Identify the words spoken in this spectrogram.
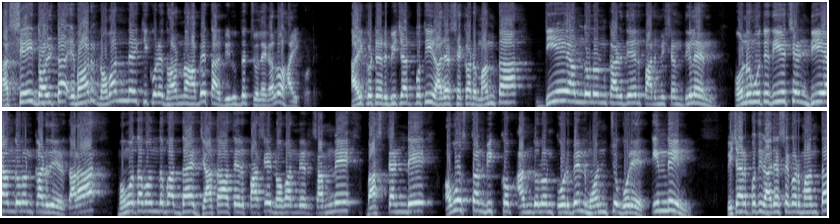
আর সেই দলটা এবার নবান্নে কি করে ধর্ণা হবে তার বিরুদ্ধে চলে গেল হাইকোর্টে। হাইকোর্টের বিচারপতি রাজাশেখর মান্তা ডিএ আন্দোলনকারীদের পারমিশন দিলেন। অনুমতি দিয়েছেন ডিএ আন্দোলনকারীদের। তারা মমতা বন্দ্যোপাধ্যায়ের যাতায়াতের পাশে নবান্নের সামনে বাস স্ট্যান্ডে অবস্থান বিক্ষোভ আন্দোলন করবেন মঞ্চ গড়ে তিন দিন। বিচারপতি রাজাশেখর মান্তা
